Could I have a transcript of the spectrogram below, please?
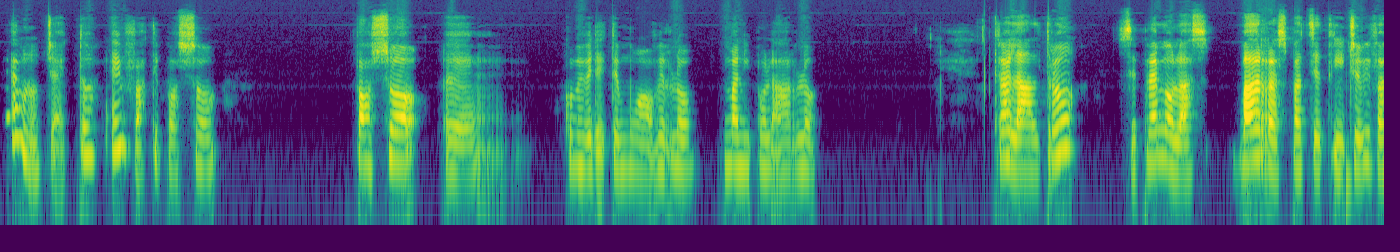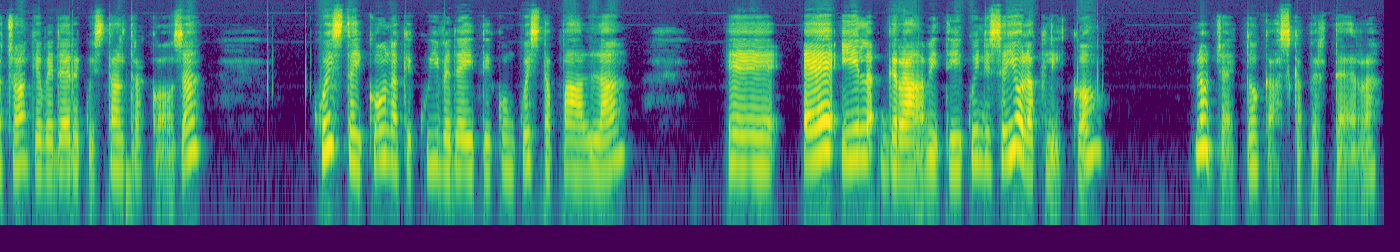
È un oggetto e infatti posso, posso eh, come vedete, muoverlo, manipolarlo. Tra l'altro, se premo la barra spaziatrice vi faccio anche vedere quest'altra cosa. Questa icona che qui vedete con questa palla eh, è il gravity. Quindi se io la clicco l'oggetto casca per terra.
